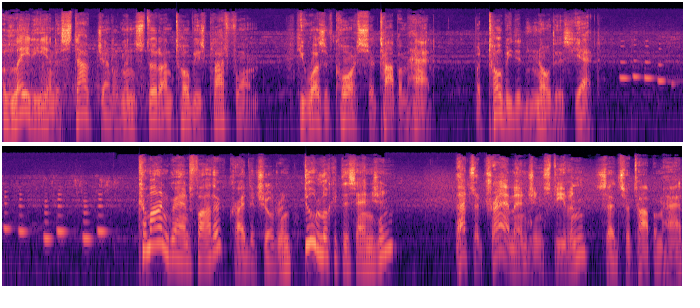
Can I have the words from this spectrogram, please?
A lady and a stout gentleman stood on Toby's platform. He was, of course, Sir Topham Hatt, but Toby didn't know this yet. Come on, grandfather, cried the children. Do look at this engine. That's a tram engine, Stephen, said Sir Topham Hatt.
